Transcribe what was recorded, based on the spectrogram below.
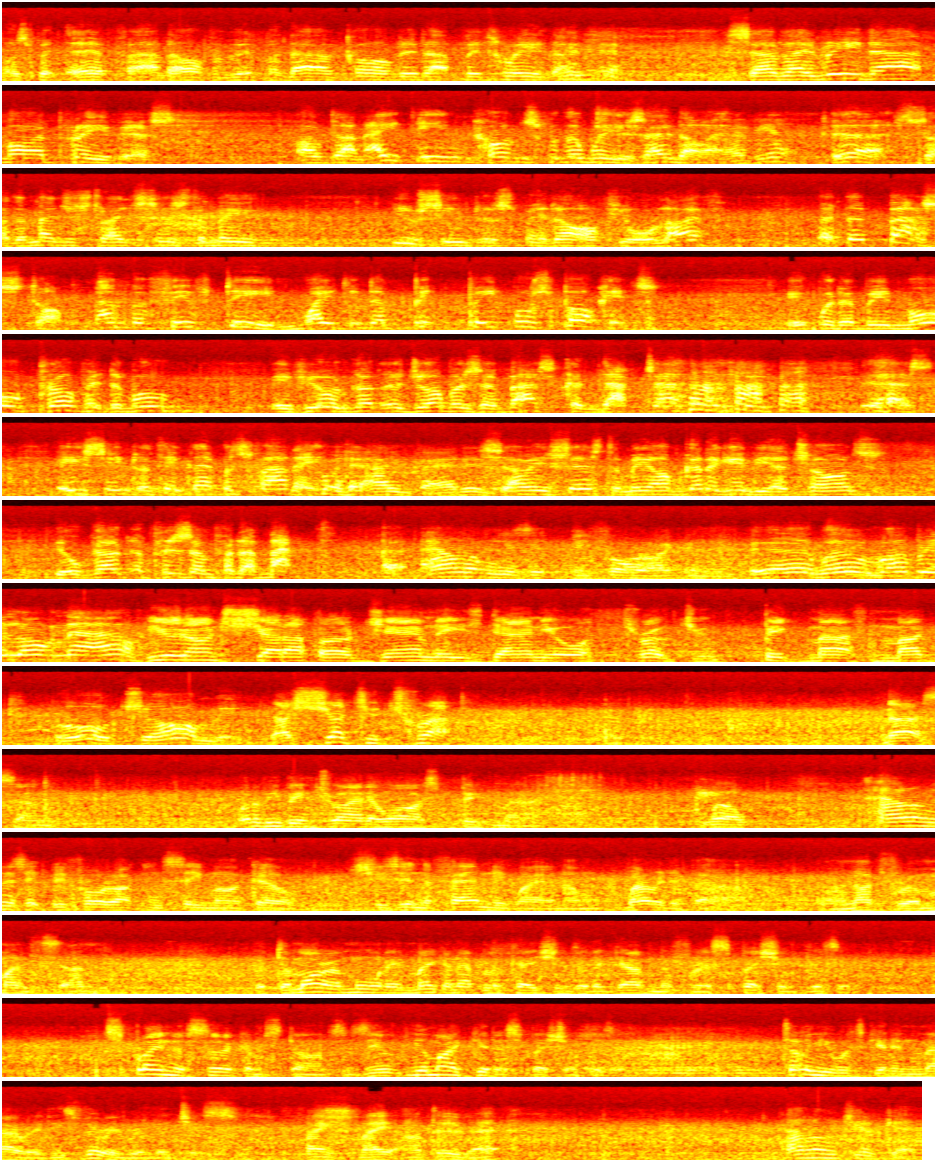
I was bit there, found half of it, but now I carved it up between them. so they read out my previous. I've done 18 cons for the whiz, ain't I? Have you? Yeah, so the magistrate says to me, you seem to have spent half your life at the bus stop, number 15, waiting to pick people's pockets. It would have been more profitable if you had got a job as a bus conductor. yes, he seemed to think that was funny. Well, it ain't bad, is it? So he says to me, I'm going to give you a chance. You'll go to prison for the month. Uh, how long is it before I can... Yeah, well, it won't be long now. You don't shut up, I'll jam these down your throat, you big mouth mug. Oh, charming. Now shut your trap. Now, son, what have you been trying to ask Big Mouth? Well, how long is it before I can see my girl? She's in the family way and I'm worried about her. Oh, not for a month, son. But tomorrow morning, make an application to the governor for a special visit. Explain the circumstances. You, you might get a special visit. Tell him you was getting married. He's very religious. Thanks, mate. I'll do that. How long do you get?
